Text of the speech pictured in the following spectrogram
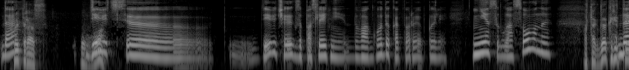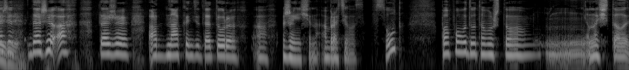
Да. Хоть раз? Девять, э, девять человек за последние два года, которые были не согласованы. А тогда критерии. Даже, даже, а, даже одна кандидатура а, женщина обратилась в суд по поводу того, что она считала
